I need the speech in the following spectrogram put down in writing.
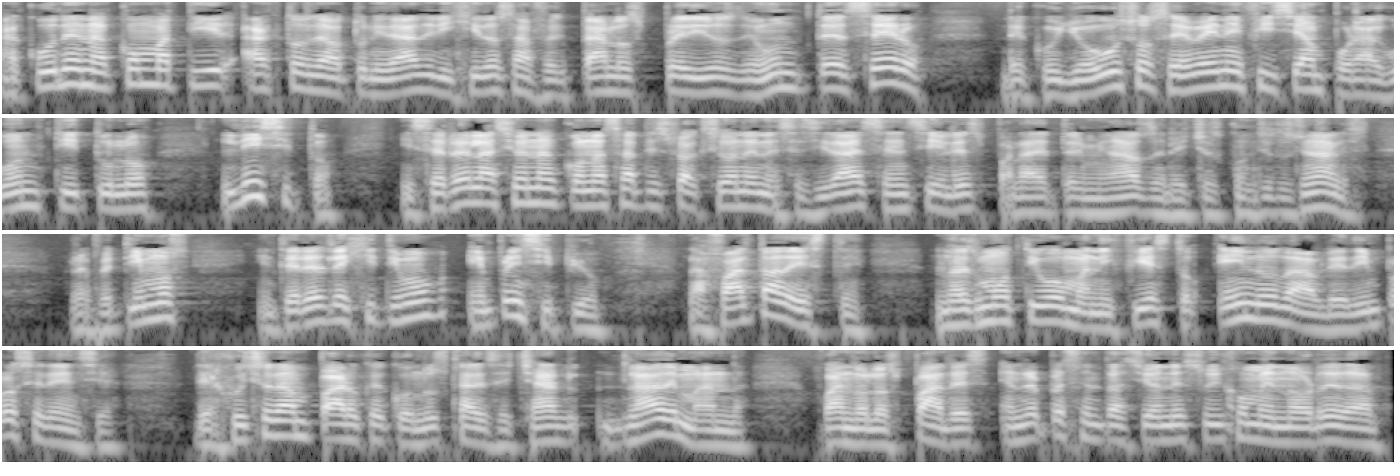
acuden a combatir actos de autoridad dirigidos a afectar los predios de un tercero, de cuyo uso se benefician por algún título lícito y se relacionan con la satisfacción de necesidades sensibles para determinados derechos constitucionales. Repetimos, interés legítimo, en principio, la falta de este no es motivo manifiesto e indudable de improcedencia del juicio de amparo que conduzca a desechar la demanda cuando los padres, en representación de su hijo menor de edad,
